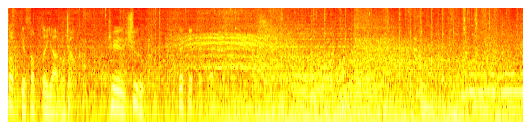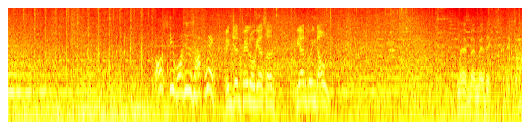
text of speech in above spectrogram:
सब के सब तैयार हो जाओ। खेल शुरू। Oski, what is happening? Engine fail हो गया sir we are going down मैं मैं मैं देख मैं देखता हूँ।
